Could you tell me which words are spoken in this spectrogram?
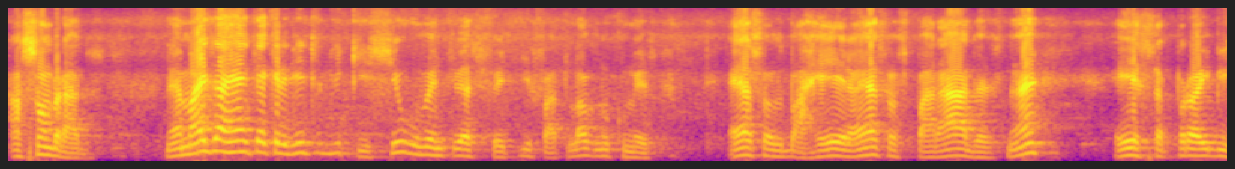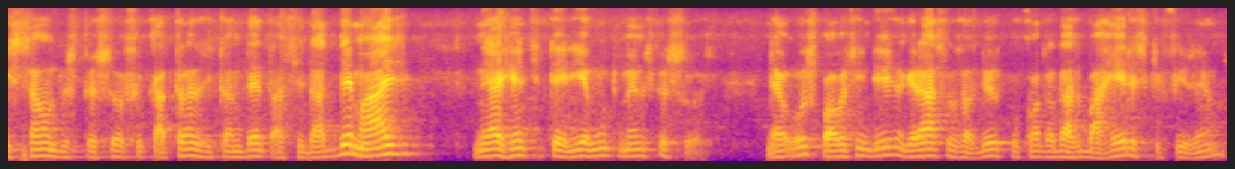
assombrados. Né? Mas a gente acredita de que se o governo tivesse feito, de fato, logo no começo, essas barreiras, essas paradas, né? essa proibição das pessoas ficar transitando dentro da cidade demais, né? a gente teria muito menos pessoas. Né? Os povos indígenas, graças a Deus, por conta das barreiras que fizemos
